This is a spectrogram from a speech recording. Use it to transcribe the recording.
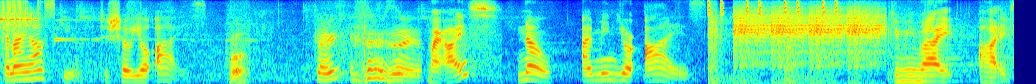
Can I ask you to show your eyes? What? Sorry? sorry, sorry. My eyes? No, I mean your eyes. Give me my eyes.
